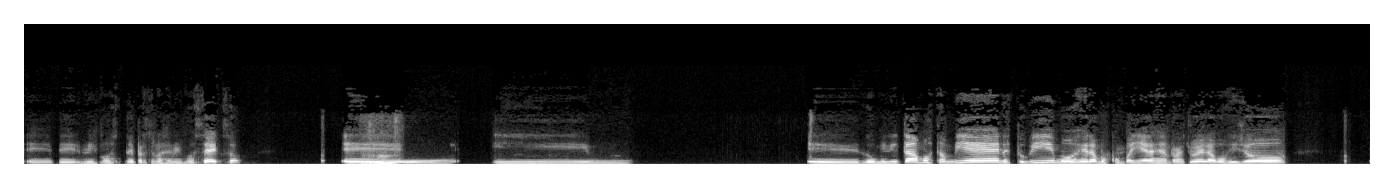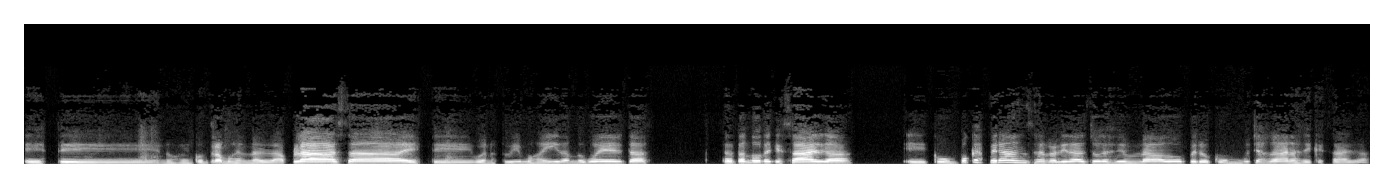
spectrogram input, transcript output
eh, del mismo, de personas del mismo sexo. Eh, y eh, lo militamos también, estuvimos, éramos compañeras en Rayuela, vos y yo, este, nos encontramos en la, la plaza, este, bueno, estuvimos ahí dando vueltas, tratando de que salga, eh, con poca esperanza, en realidad yo desde un lado, pero con muchas ganas de que salga.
